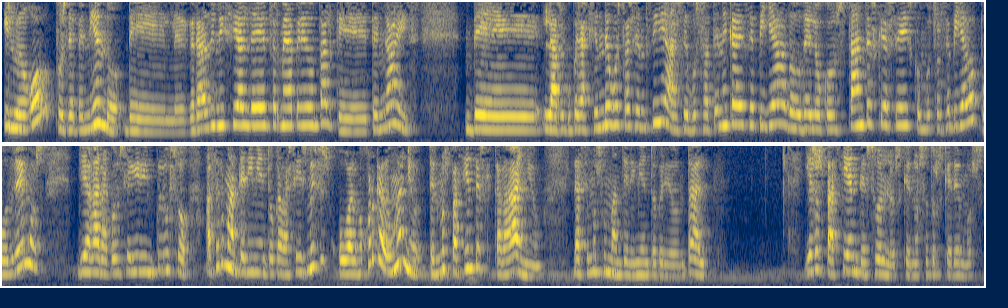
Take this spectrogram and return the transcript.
Y luego, pues dependiendo del grado inicial de enfermedad periodontal que tengáis, de la recuperación de vuestras encías, de vuestra técnica de cepillado, de lo constantes que seáis con vuestro cepillado, podremos llegar a conseguir incluso hacer un mantenimiento cada seis meses o a lo mejor cada un año. Tenemos pacientes que cada año le hacemos un mantenimiento periodontal. Y esos pacientes son los que nosotros queremos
